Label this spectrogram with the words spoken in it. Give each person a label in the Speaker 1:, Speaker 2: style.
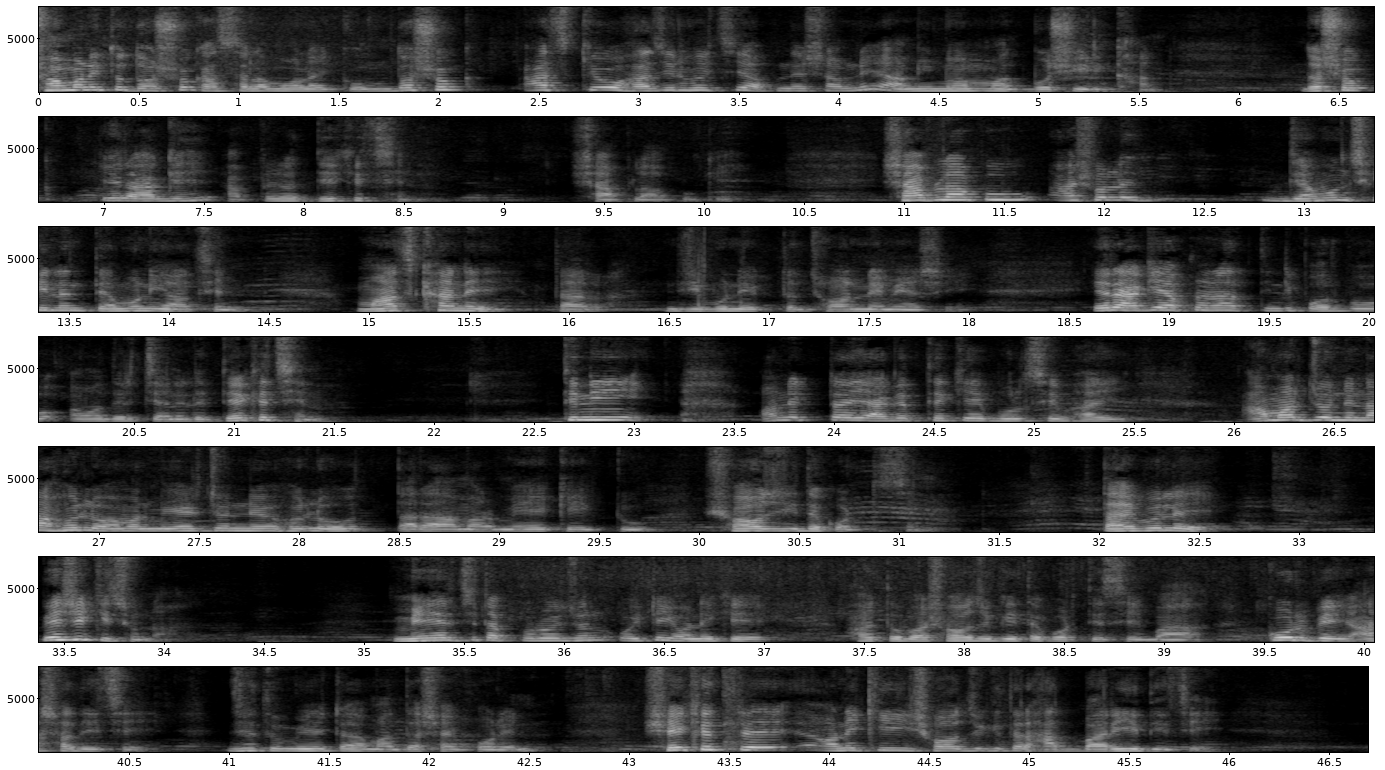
Speaker 1: সম্মানিত দর্শক, আসসালামু আলাইকুম। দর্শক, আজকেও হাজির হয়েছি আপনাদের সামনে আমি মোহাম্মদ বশির খান। দর্শক, এর আগে আপনারা দেখেছেন শাপলা আপুকে। শাপলা আপু আসলে যেমন ছিলেন তেমনই আছেন। মাঝখানে তার জীবনে একটা ঝড় নেমে আসে। এর আগে আপনারা তিনটি পর্ব আমাদের চ্যানেলে দেখেছেন। তিনি অনেকটাই আগের থেকে বলছে, ভাই আমার জন্য না হলেও, আমার মেয়ের জন্য হলেও তারা আমার মেয়েকে একটু সহযোগিতা করতেছেন। তাই বলে বেশি কিছু না। মেয়ের যেটা প্রয়োজন, ওইটাই অনেকে হয়তো বা সহযোগিতা করতেছে বা করবে, আশা দিচ্ছে। যেহেতু মেয়েটা মাদ্রাসায় পড়েন, সেক্ষেত্রে অনেকেই সহযোগিতার হাত বাড়িয়ে দিয়েছে।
